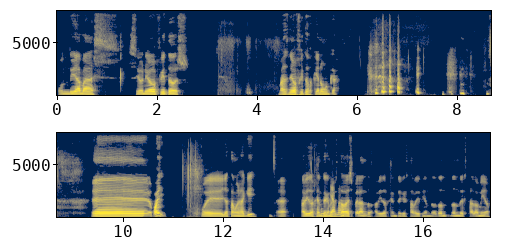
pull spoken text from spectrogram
un día más. Seo neófitos. Más neófitos que nunca. eh, guay. Pues ya estamos aquí. Eh, ha habido gente que nos estaba esperando. Ha habido gente que estaba diciendo, "¿Dó- ¿dónde está lo mío?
